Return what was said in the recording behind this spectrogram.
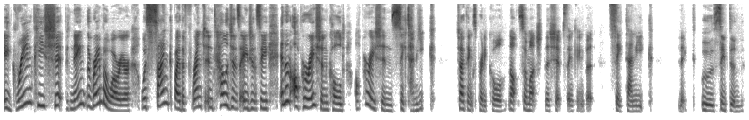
a Greenpeace ship named the Rainbow Warrior was sank by the French intelligence agency in an operation called Operation Satanique, which I think is pretty cool. Not so much the ship sinking, but satanique, like, uh, Satan.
